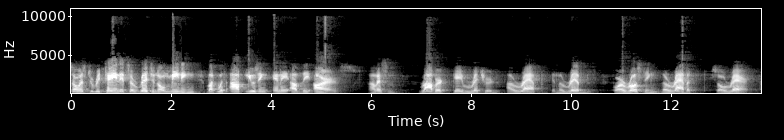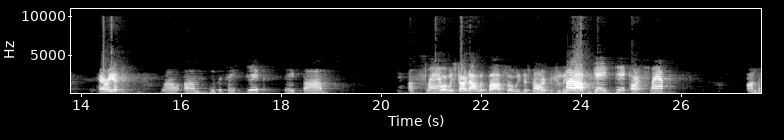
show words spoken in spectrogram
so as to retain its original meaning, but without using any of the R's? Now, listen. Robert gave Richard a rap in the ribs for roasting the rabbit so rare. Harriet? Well, um, you could say Dick gave Bob a slap. Well, we start out with Bob, so we just oh, reverse the two names. Oh, Bob, gave Dick right. a slap on the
